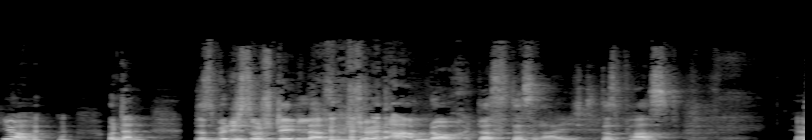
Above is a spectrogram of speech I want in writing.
Ja. Und dann, das will ich so stehen lassen. Schönen Abend noch. Das, das reicht. Das passt. Ja.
